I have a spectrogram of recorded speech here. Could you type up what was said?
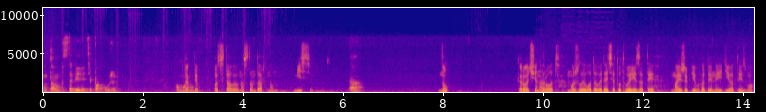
ну там стабилити похуже. По-моему. Так, ти поставив на стандартному місці? Да. Ну. Коротше, народ, можливо, доведеться тут вирізати майже півгодини ідіотизму.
